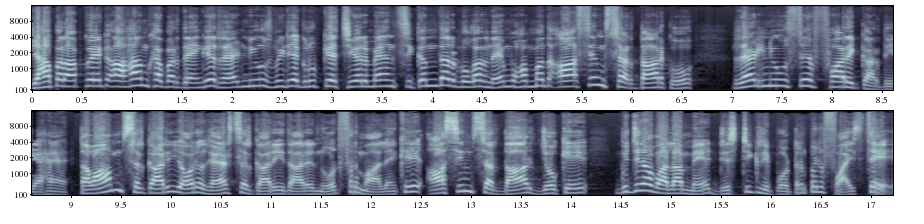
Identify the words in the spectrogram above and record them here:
यहाँ पर आपको एक अहम खबर देंगे। रेड न्यूज़ मीडिया ग्रुप के चेयरमैन सिकंदर मुगल ने मोहम्मद आसिम सरदार को रेड न्यूज़ से फारिग कर दिया है। तमाम सरकारी और गैर सरकारी इदारे नोट फरमा लें कि आसिम सरदार जो कि गुजरावाला में डिस्ट्रिक्ट रिपोर्टर पर फाइज थे।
